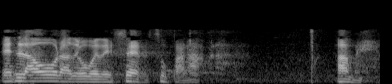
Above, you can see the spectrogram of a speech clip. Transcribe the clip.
es la hora de obedecer su palabra. Amén.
